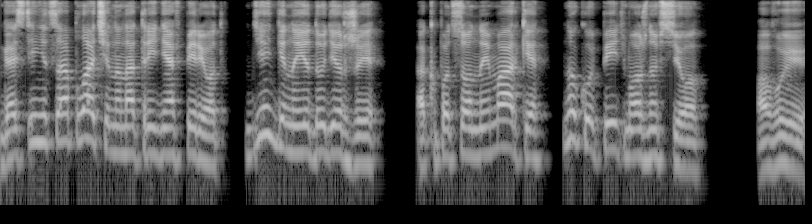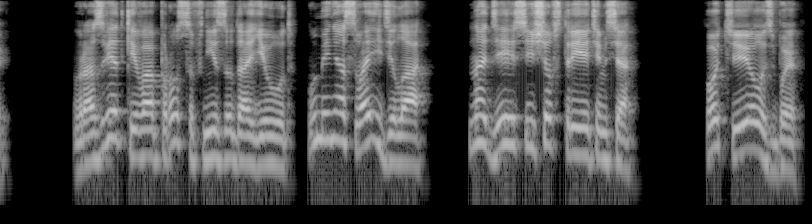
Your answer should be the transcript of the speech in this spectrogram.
Гостиница оплачена на три дня вперед. Деньги на еду держи. Оккупационные марки, но купить можно все. А вы? В разведке вопросов не задают. У меня свои дела. Надеюсь, еще встретимся. «Хотелось бы.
